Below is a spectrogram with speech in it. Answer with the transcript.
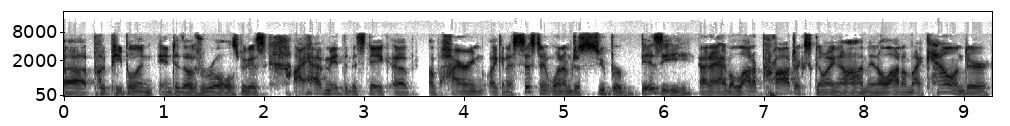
uh, put people in, into those roles. Because I have made the mistake of of hiring like an assistant when I'm just super busy and I have a lot of projects going on and a lot on my calendar,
